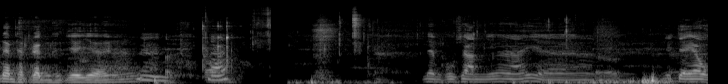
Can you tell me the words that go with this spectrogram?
Đem thịt rừng thịt gì về ừ. Đó. đem củ xanh với ấy ờ, với treo.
